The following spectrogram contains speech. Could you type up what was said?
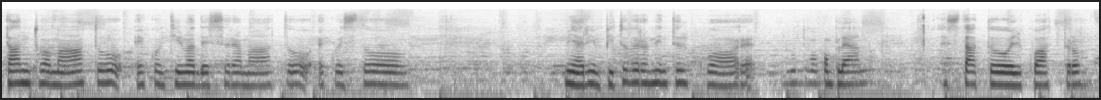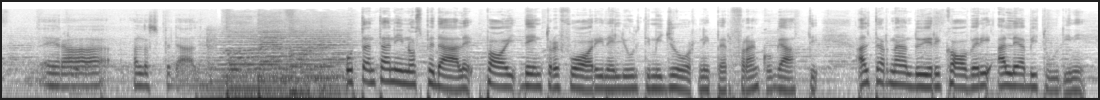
tanto amato e continua ad essere amato e questo mi ha riempito veramente il cuore. L'ultimo compleanno? È stato il 4, era all'ospedale. 80 anni in ospedale, poi dentro e fuori negli ultimi giorni per Franco Gatti, alternando i ricoveri alle abitudini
